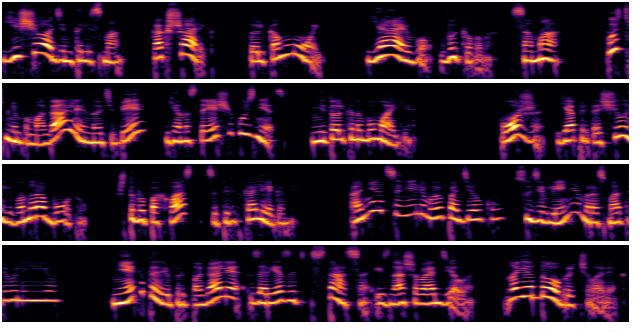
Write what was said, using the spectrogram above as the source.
Еще один талисман, как шарик, только мой. Я его выковала сама. Пусть мне помогали, но теперь я настоящий кузнец, не только на бумаге. Позже я притащила его на работу, чтобы похвастаться перед коллегами. Они оценили мою подделку, с удивлением рассматривали ее. Некоторые предполагали зарезать Стаса из нашего отдела, но я добрый человек.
